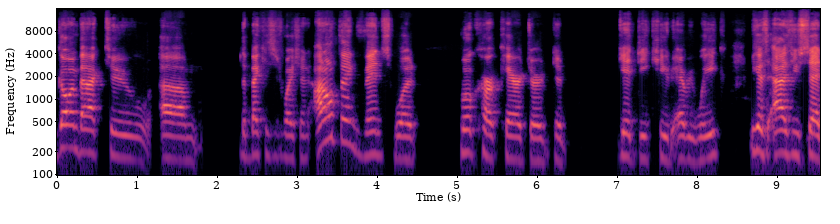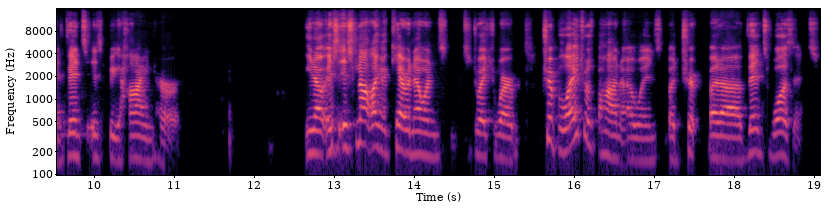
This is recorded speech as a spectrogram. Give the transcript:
going back to um, the Becky situation, I don't think Vince would book her character to get DQ'd every week because, as you said, Vince is behind her. You know, it's, it's not like a Kevin Owens situation where Triple H was behind Owens, but Trip but uh, Vince wasn't.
